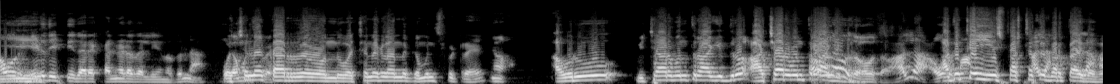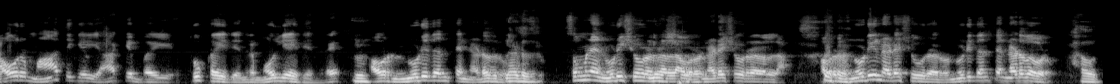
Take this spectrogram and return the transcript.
ಅವರು ಹಿಡಿದಿಟ್ಟಿದ್ದಾರೆ ಕನ್ನಡದಲ್ಲಿ ಅನ್ನೋದನ್ನ. ವಚನಕಾರರ ಒಂದು ವಚನಗಳನ್ನ ಗಮನಿಸ್ಬಿಟ್ರೆ. ಅವರು ವಿಚಾರವಂತರು ಆಗಿದ್ರು ಆಚಾರವಂತರು ಹೌದು, ಆಗಿದ್ರು ಹೌದು. ಅಲ್ಲ ಅದಕ್ಕೆ ಈ ಸ್ಪಷ್ಟತೆ ಬರ್ತಾ ಇದೆ ಅವ್ರ ಮಾತಿಗೆ ಯಾಕೆ ಬೈ ತೂಕ ಇದೆ ಅಂದ್ರೆ ಮೌಲ್ಯ ಇದೆ ಅಂದ್ರೆ. ಅವ್ರು ನುಡಿದಂತೆ ನಡೆದ್ರು ನಡೆದ್ರು ಸುಮ್ಮನೆ ನುಡಿಶೂರರಲ್ಲ ನುಡಿಶೂರರು. ಅವರು ನಡೆಶೂರರಲ್ಲ ಅವರು ನುಡಿ ನಡೆಶೂರರು ನುಡಿದಂತೆ ನಡೆದವರು ಹೌದು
